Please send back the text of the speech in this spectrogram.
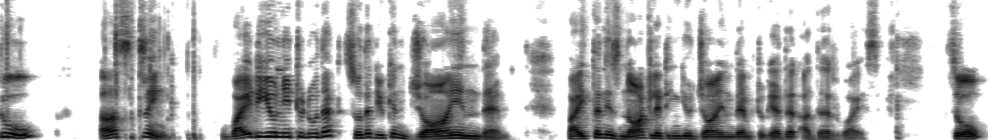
to a string. Why do you need to do that? So that you can join them. Python is not letting you join them together otherwise. So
